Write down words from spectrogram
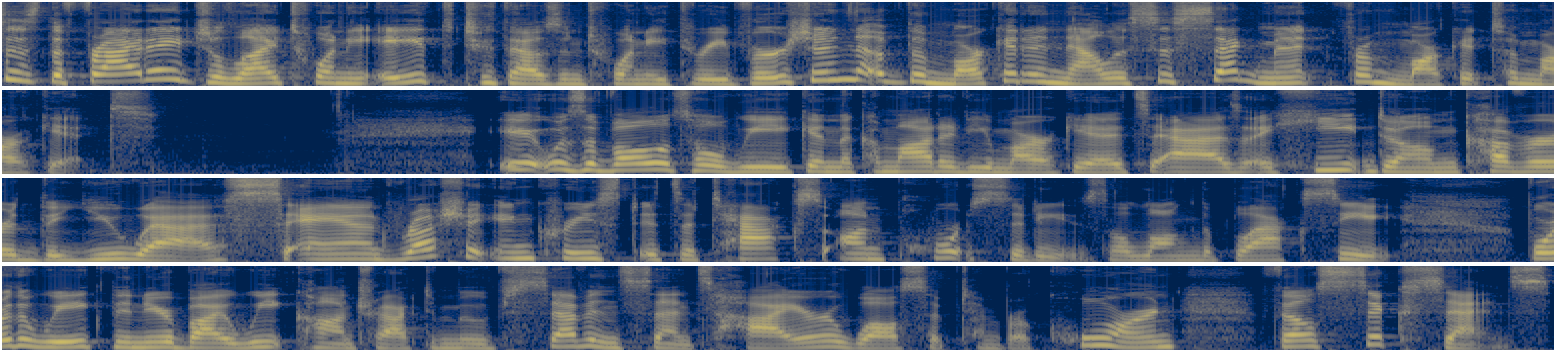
is the Friday, July 28th, 2023 version of the market analysis segment from Market to Market. It was a volatile week in the commodity markets as a heat dome covered the U.S. and Russia increased its attacks on port cities along the Black Sea. For the week, the nearby wheat contract moved 7 cents higher, while September corn fell 6 cents.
